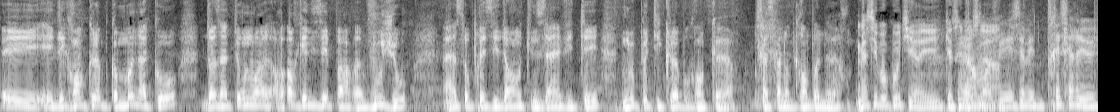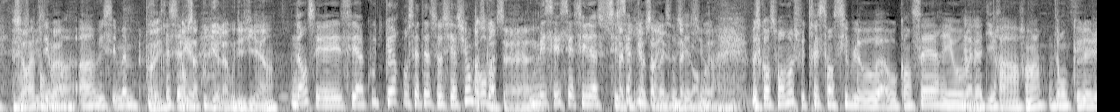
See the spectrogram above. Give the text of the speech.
et, des grands clubs comme Monaco dans un tournoi organisé par Vougeot, hein, son président qui nous a invités, nous, petits clubs au grand cœur. Ça sera notre grand bonheur. Merci beaucoup Thierry. Catherine Alors moi, Josselin. vais- ça va être très sérieux. C'est vrai, Excusez-moi. pourquoi Ah oui, c'est même Oui. très Non, sérieux. c'est un coup de gueule, hein, vous disiez. Hein. Non, c'est un coup de cœur pour cette association. Ah Parce bon, bah, ça- mais c'est sérieux comme sérieux. Association. voilà. Parce qu'en ce moment, je suis très sensible au, au cancer et Mhm. aux maladies rares. hein. Donc, euh,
